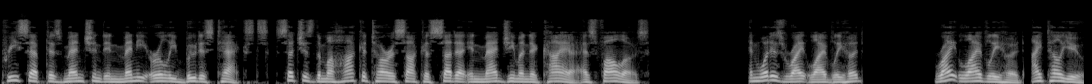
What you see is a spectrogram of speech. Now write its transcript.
precept is mentioned in many early Buddhist texts, such as the Mahacattarisaka Sutta in Majjhima Nikaya as follows. And what is right livelihood? Right livelihood, I tell you,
